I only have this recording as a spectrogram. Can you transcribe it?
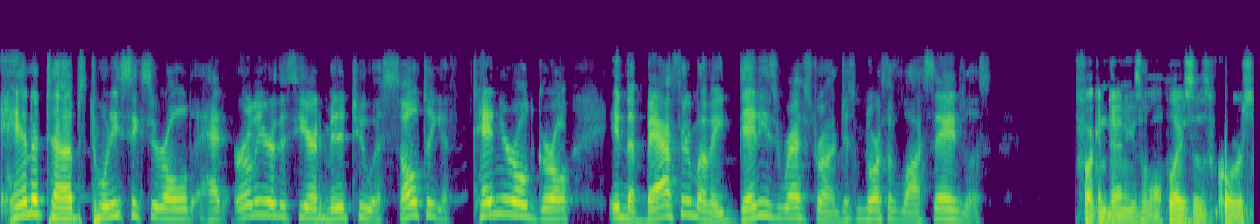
Hannah Tubbs, 26 year old, had earlier this year admitted to assaulting a 10 year old girl in the bathroom of a Denny's restaurant just north of Los Angeles. Fucking Denny's of all places, of course.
